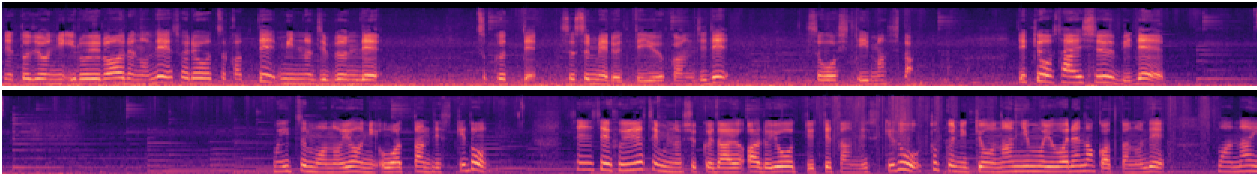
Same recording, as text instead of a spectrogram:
ネット上にいろいろあるのでそれを使ってみんな自分で作って進めるっていう感じで過ごしていました。で今日最終日で、いつものように終わったんですけど先生冬休みの宿題あるよって言ってたんですけど特に今日何にも言われなかったのでまあない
